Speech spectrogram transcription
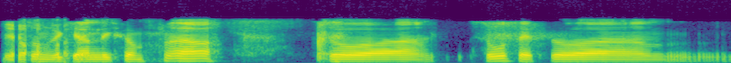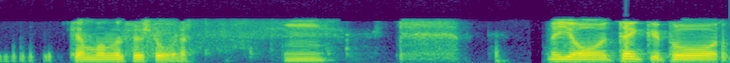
Ja. Som du kan liksom, ja. Så, så sett så ehm, kan man väl förstå det. Mm. Men jag tänker på,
